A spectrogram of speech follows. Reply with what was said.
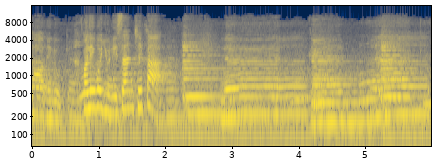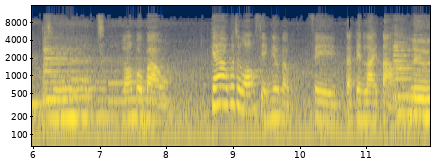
ชอบนี่ลูกเขาเรียกว่ายูนิซันใช่ปะเลิกกันนะเธอร้องเบาๆ แก้วก็จะร้องเสียงเดียวกับ เฟแต่เป็นลายต่ำหรือ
